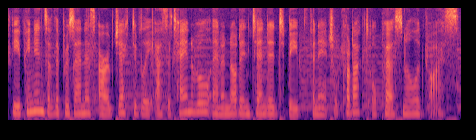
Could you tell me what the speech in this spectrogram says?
The opinions of the presenters are objectively ascertainable and are not intended to be financial product or personal advice.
